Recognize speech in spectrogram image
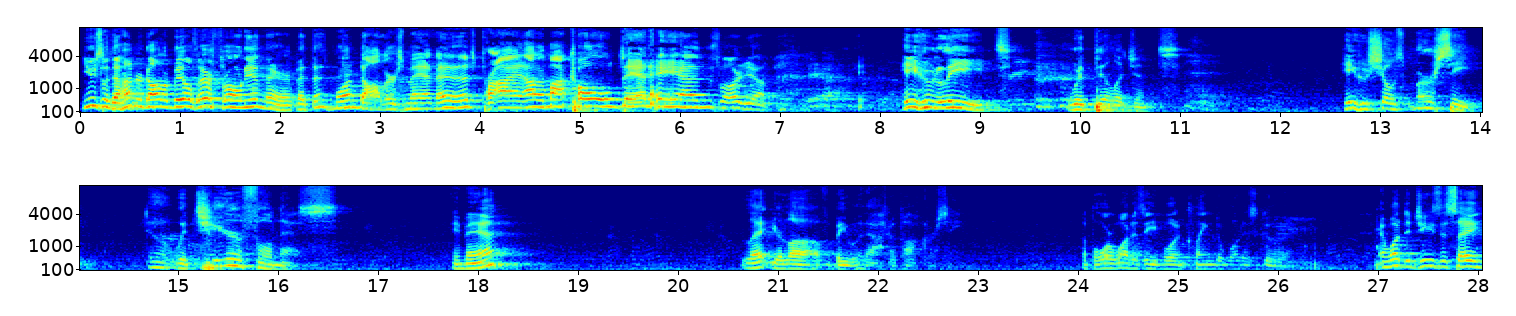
Usually the hundred dollar bills they're thrown in there, but the one dollars, man, that's prying out of my cold dead hands, Lord. Yeah. He who leads with diligence, he who shows mercy, do it with cheerfulness. Amen. Let your love be without hypocrisy. Abhor what is evil and cling to what is good. And what did Jesus say?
